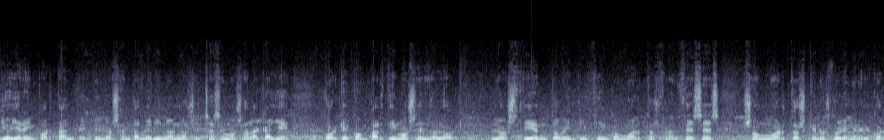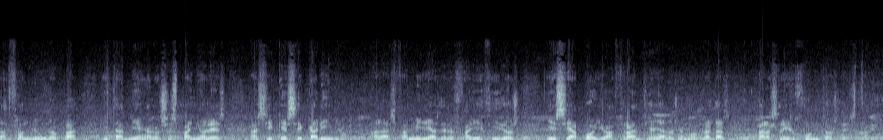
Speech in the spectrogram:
y hoy era importante que los santanderinos nos echásemos a la calle porque compartimos el dolor. Los 125 muertos franceses son muertos que nos duelen en el corazón de Europa y también a los españoles, así que ese cariño a las familias de los fallecidos y ese apoyo a Francia y a los demócratas para salir juntos de esto.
